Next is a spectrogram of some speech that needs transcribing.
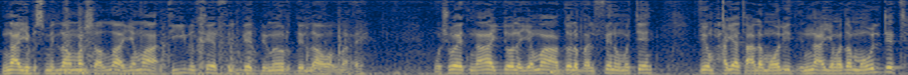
نعي بسم الله ما شاء الله يا جماعة. تجيب الخير في البيت بما يرضي الله والله. اهي وشوية نعاي دول يا جماعة دول ب 2200 فيهم حاجات على مواليد النعيه ما دام ما ولدت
